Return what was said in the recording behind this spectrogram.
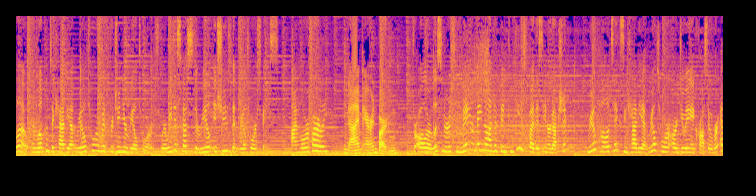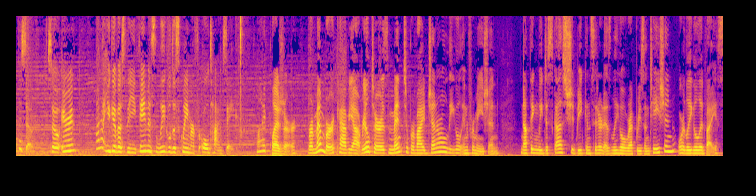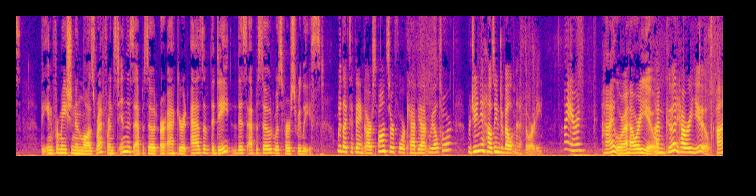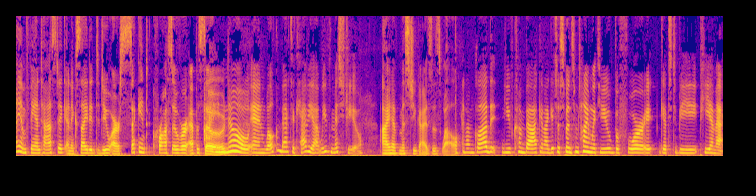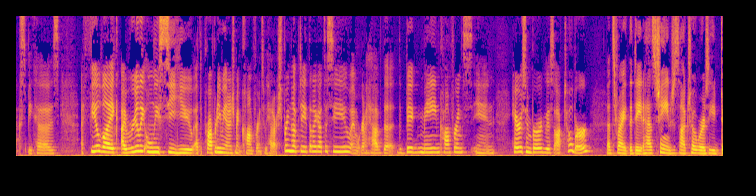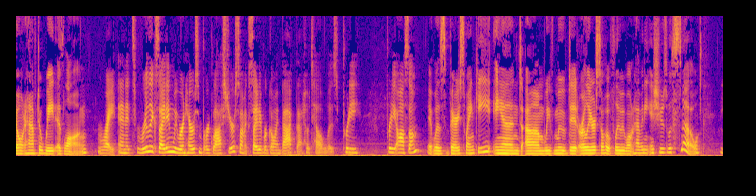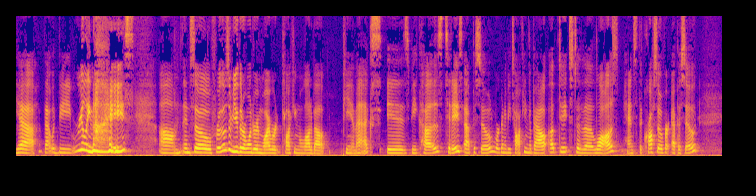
Hello, and welcome to Caveat Realtor with Virginia Realtors, where we discuss the real issues that realtors face. I'm Laura Farley. And I'm Erin Barton. For all our listeners who may or may not have been confused by this introduction, Real Politics and Caveat Realtor are doing a crossover episode. So, Erin, why don't you give us the famous legal disclaimer for old time's sake? My pleasure. Remember, Caveat Realtor is meant to provide general legal information. Nothing we discuss should be considered as legal representation or legal advice. The information and laws referenced in this episode are accurate as of the date this episode was first released. We'd like to thank our sponsor for Caveat Realtor, Virginia Housing Development Authority. Hi, Erin. Hi, Laura. How are you? I'm good. How are you? I am fantastic and excited to do our second crossover episode. I know, and welcome back to Caveat. We've missed you. I have missed you guys as well. And I'm glad that you've come back and I get to spend some time with you before it gets to be PMX because I feel like I really only see you at the property management conference. We had our spring update that I got to see you, and we're going to have the, the big main conference in Harrisonburg this October. That's right. The date has changed. It's October, so you don't have to wait as long. Right. And it's really exciting. We were in Harrisonburg last year, so I'm excited we're going back. That hotel was pretty pretty awesome. It was very swanky, and um, we've moved it earlier, so hopefully we won't have any issues with snow. Yeah, that would be really nice. Um, and so, for those of you that are wondering why we're talking a lot about PMX, is because today's episode we're going to be talking about updates to the laws, hence the crossover episode.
